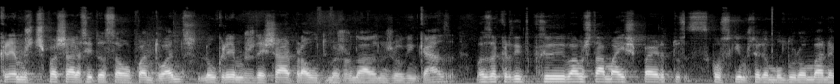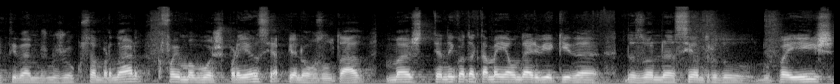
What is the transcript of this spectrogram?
queremos despachar a situação o quanto antes, não queremos deixar para a última jornada no jogo em casa, mas acredito que vamos estar mais perto se conseguimos ter a moldura humana que tivemos no jogo com São Bernardo, que foi uma boa experiência, pena o resultado, mas tendo em conta que também é um derby aqui da, da zona centro do, do país,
